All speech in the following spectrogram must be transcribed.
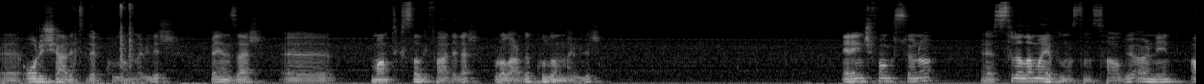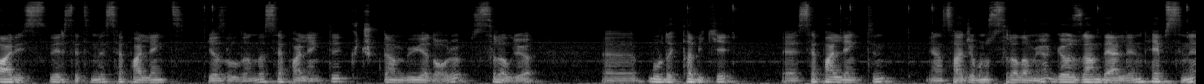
E, or işareti de kullanılabilir. Benzer mantıksal ifadeler buralarda kullanılabilir. Arrange fonksiyonu sıralama yapılmasını sağlıyor. Örneğin iris veri setinde sepal length yazıldığında sepal length'i küçükten büyüğe doğru sıralıyor. Burada tabii ki e, sepal length'in yani sadece bunu sıralamıyor. Gözlem değerlerinin hepsini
